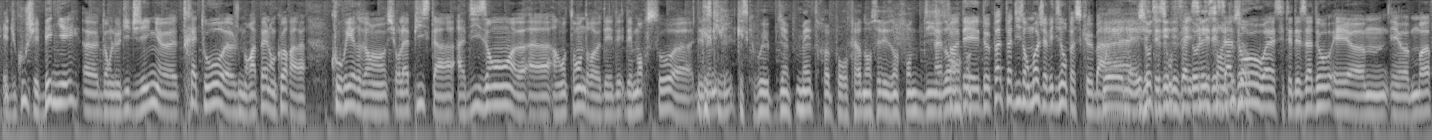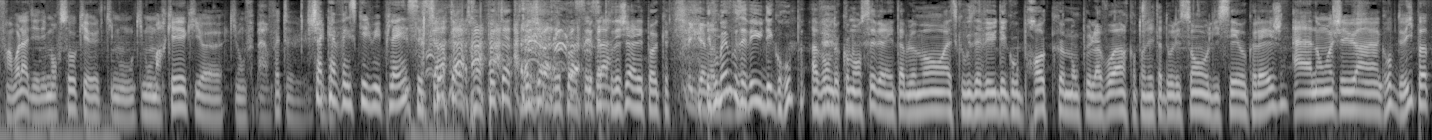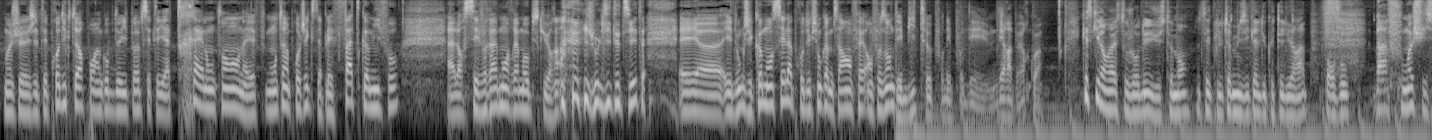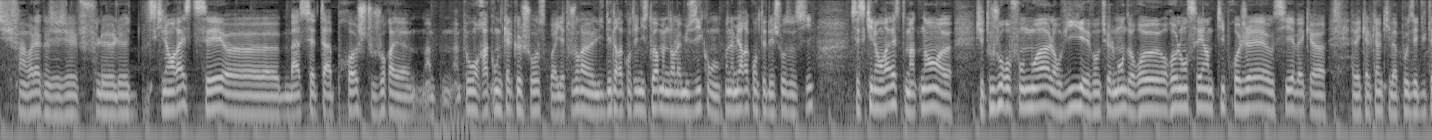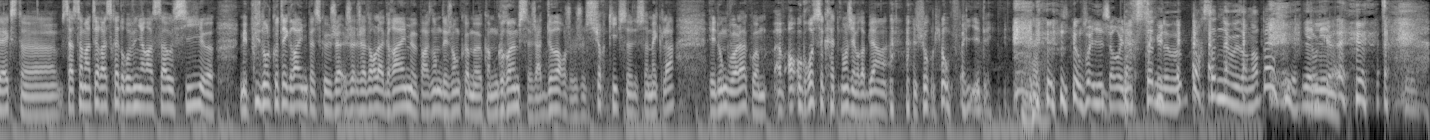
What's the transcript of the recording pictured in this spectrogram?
Et du coup j'ai baigné euh, dans le DJing euh, très tôt. Euh, je me rappelle encore à courir dans, sur la piste à, à 10 ans euh, à, à entendre des, des, des morceaux euh, des Qu'est-ce années- qui- qu'est-ce que vous pouvez bien mettre pour faire danser des enfants de 10 Enfin, ans des, de pas, pas 10 ans. Moi, j'avais 10 ans parce que bah, Ouais, j'étais c'était des des ados, ouais, c'était des ados. Et, euh, et moi, enfin voilà, il y a des morceaux qui, qui m'ont qui m'ont marqué, qui euh, qui m'ont fait. Bah, en fait, euh, Chacun fait ce qui lui plaît. C'est ça. Peut-être, peut-être déjà à l'époque. Peut-être déjà à l'époque. Et vous-même, vous avez eu des groupes avant de commencer véritablement? Est-ce que vous avez eu des groupes rock comme on peut l'avoir quand on est adolescent au lycée, au collège? Ah non, moi j'ai eu un groupe de hip-hop. Moi j'étais producteur pour un groupe de hip-hop. C'était il y a très longtemps. On avait monté un projet qui s'appelait Fat comme il faut. Alors c'est vraiment vraiment obscur. Hein Je vous le dis tout de suite. Et, euh, et donc j'ai commencé la production comme ça en fait en faisant des beats pour des pour des, des rappeurs quoi. Qu'est-ce qu'il en reste aujourd'hui justement? Cette culture musicale du côté du rap pour vous Bah moi je suis enfin voilà que j'ai le, le- ce qu'il en reste c'est euh, bah, cette approche toujours euh, un, peu où on raconte quelque chose quoi. Il y a toujours euh, l'idée de raconter une histoire même dans la musique on, on aime bien raconter des choses aussi. C'est ce qu'il en reste maintenant euh, j'ai toujours au fond de moi l'envie éventuellement de re- relancer un petit projet aussi avec avec quelqu'un qui va poser du texte. Ça ça m'intéresserait de revenir à ça aussi mais plus dans le côté grime parce que j'a- j'a- j'adore la grime par exemple des gens comme comme Grumps, j'adore je, je surkiffe ce, ce mec là et voilà quoi. En, gros secrètement j'aimerais bien un jour lui envoyer des lui envoyer genre une Personne ne, vous- personne ne vous en empêche. Donc, euh,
